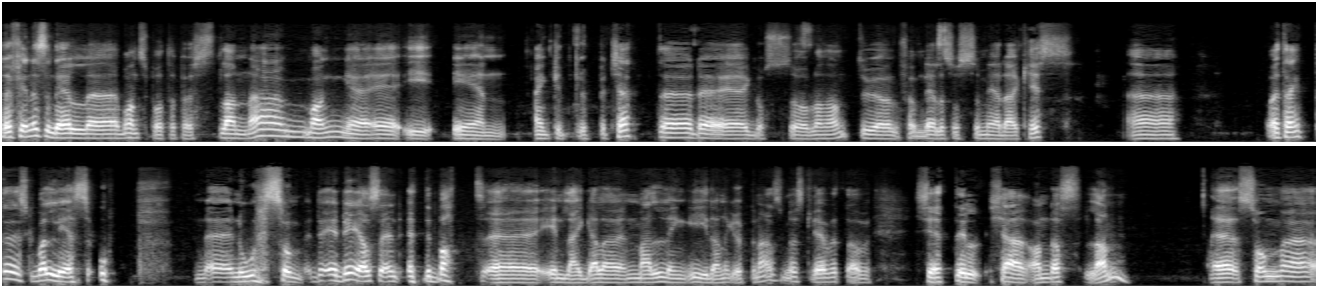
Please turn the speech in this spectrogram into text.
det finnes en del brannsupporter Brann-supportere på Østlandet. Mange er i én en enkelt gruppechat. Uh, det er jeg også, blant annet. Du er vel fremdeles også med der, Chris. Uh, og jeg tenkte jeg skulle bare lese opp noe som Det er, det er altså et debattinnlegg eller en melding i denne gruppen her, som er skrevet av Kjetil Kjær Andersland. som ja,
